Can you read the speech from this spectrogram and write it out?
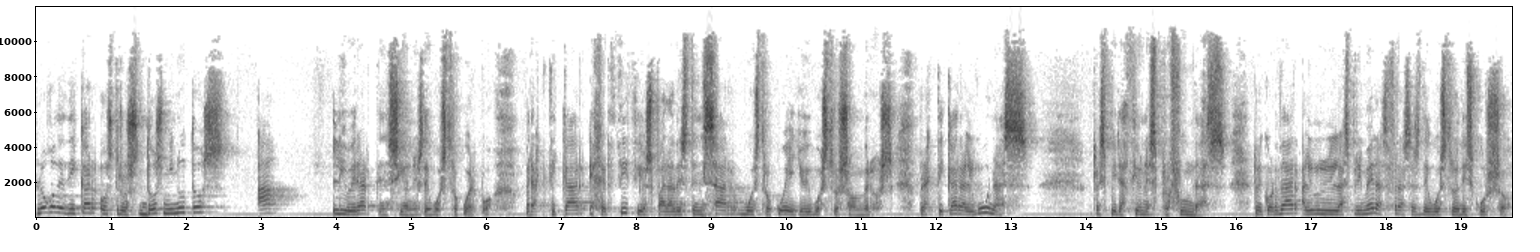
Luego dedicar otros dos minutos a liberar tensiones de vuestro cuerpo, practicar ejercicios para destensar vuestro cuello y vuestros hombros, practicar algunas respiraciones profundas, recordar las primeras frases de vuestro discurso,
